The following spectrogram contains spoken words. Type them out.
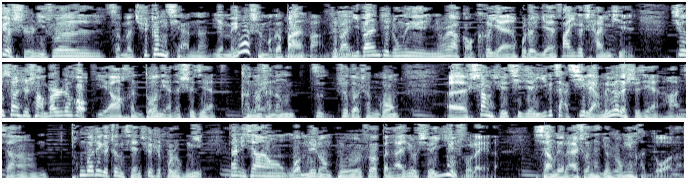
确实你说怎么去挣钱呢？也没有什么个办法，对吧？一般这东西你说要搞科研或者研发一个产品，就算是上班之后也要很多年的时间，可能才能制制作成功。呃，上学期间一个假期两个月的时间哈，像通过这个挣钱确实不容易。但你像我们这种，比如说本来就是学艺术类的，相对来说那就容易很多了。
